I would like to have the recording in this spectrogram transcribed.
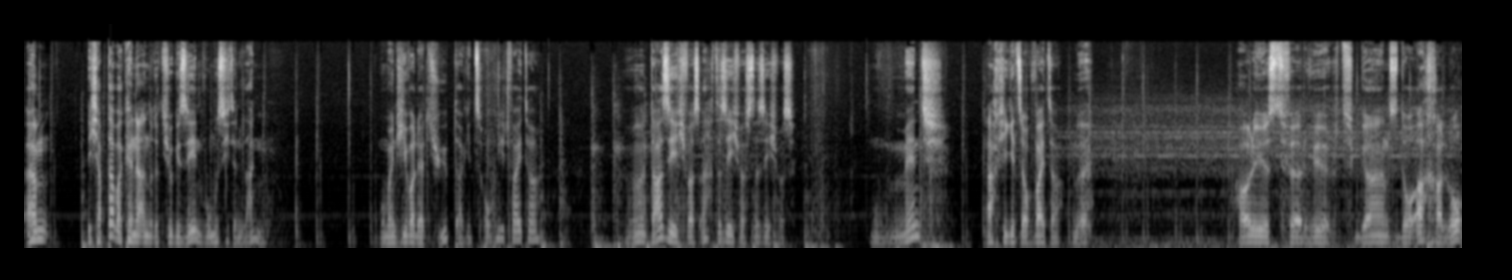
Ähm, ich habe da aber keine andere Tür gesehen. Wo muss ich denn lang? Moment, hier war der Typ. Da geht's auch nicht weiter. Ah, da sehe ich was. Ach, da sehe ich was. Da sehe ich was. Moment. Ach, hier geht's auch weiter. Bäh. Holly ist verwirrt. Ganz do... Ach, hallo?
